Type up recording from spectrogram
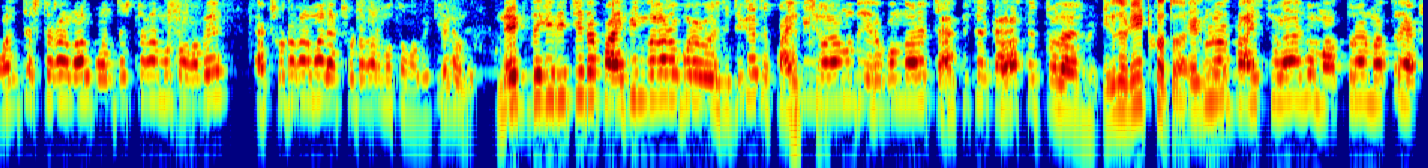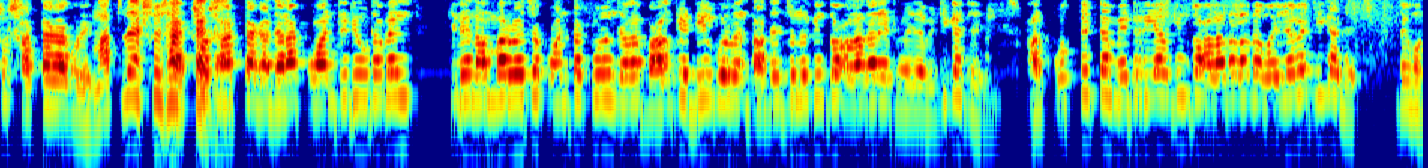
পঞ্চাশ টাকার মাল পঞ্চাশ টাকার মতো হবে একশো টাকার মাল একশো টাকার মতো হবে ঠিক আছে? নেক্সট দেখিয়ে দিচ্ছি এটা পাইপিং গলার উপরে রয়েছে ঠিক আছে? পাইপিং আচ্ছা। গলার মধ্যে এরকম ধরনের চার পিসের কালার সেট চলে আসবে। এগুলো রেট কত আছে? এগুলোর প্রাইস চলে আসবে মাত্র আর মাত্র একশো ষাট টাকা করে। মাত্র একশো একশো ষাট টাকা। যারা কোয়ান্টিটি উঠাবেন স্ক্রিনে নাম্বার রয়েছে কন্ট্যাক্ট করুন। যারা বাল্কে ডিল করবেন তাদের জন্য কিন্তু আলাদা রেট হয়ে যাবে ঠিক আছে? আর প্রত্যেকটা মেটেরিয়াল কিন্তু আলাদা আলাদা হয়ে যাবে ঠিক আছে? দেখুন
